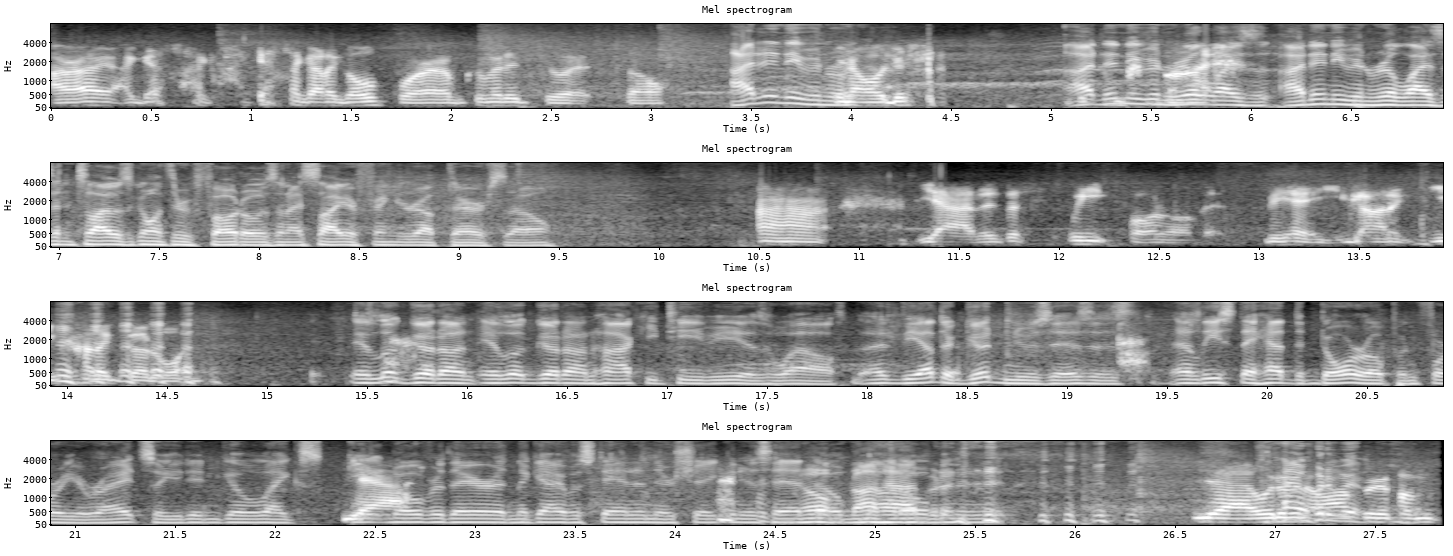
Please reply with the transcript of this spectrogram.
all right, I guess I, I guess I got to go for it. I'm committed to it. So I didn't even. you know, just I didn't even realize. I didn't even realize it until I was going through photos and I saw your finger up there. So uh, yeah, there's a sweet photo of it. But, hey, you got a you got a good one. It looked good on it looked good on hockey TV as well. Uh, the other good news is is at least they had the door open for you, right? So you didn't go like skating Yeah. over there and the guy was standing there shaking his head. Nope, not happening. opening it, Yeah, it would have been would've awkward if I'm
